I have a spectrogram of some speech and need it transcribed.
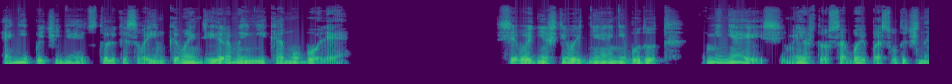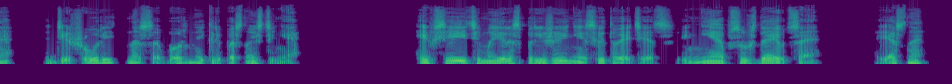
они подчиняются только своим командирам и никому более. С сегодняшнего дня они будут, меняясь между собой посуточно, дежурить на соборной крепостной стене. И все эти мои распоряжения, святой отец, не обсуждаются. Ясно?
